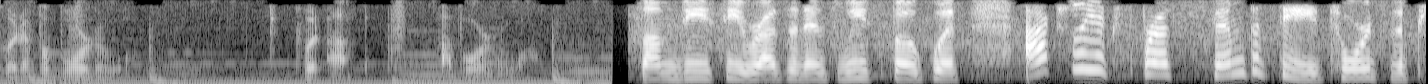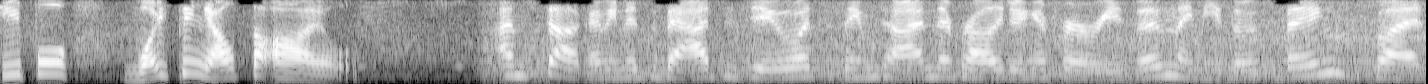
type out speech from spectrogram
Put up a border wall. Put up a border wall. Some D.C. residents we spoke with actually expressed sympathy towards the people wiping out the aisles. I'm stuck. I mean, it's bad to do. At the same time, they're probably doing it for a reason. They need those things, but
